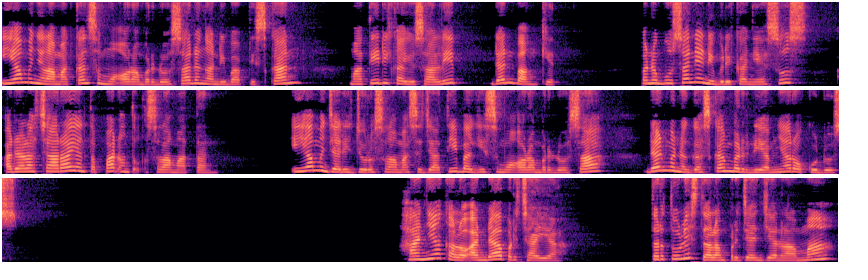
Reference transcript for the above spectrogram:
Ia menyelamatkan semua orang berdosa dengan dibaptiskan mati di kayu salib, dan bangkit. Penebusan yang diberikan Yesus adalah cara yang tepat untuk keselamatan. Ia menjadi juru selamat sejati bagi semua orang berdosa dan menegaskan berdiamnya Roh Kudus. Hanya kalau Anda percaya. Tertulis dalam Perjanjian Lama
